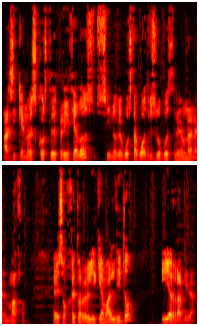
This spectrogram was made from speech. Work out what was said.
así que no es coste de experiencia 2, sino que cuesta 4 y solo puedes tener una en el mazo. Es objeto reliquia maldito y es rápida.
